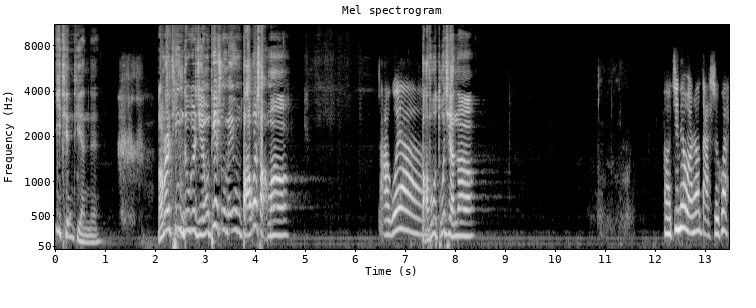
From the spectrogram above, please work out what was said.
一天天的，老妹儿听你豆哥节目，别说没用，打过赏吗？打过呀，打多多钱呢？啊，今天晚上打十块。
